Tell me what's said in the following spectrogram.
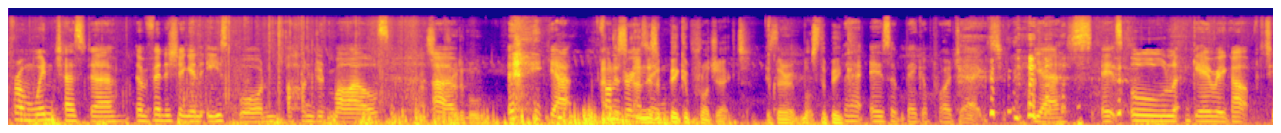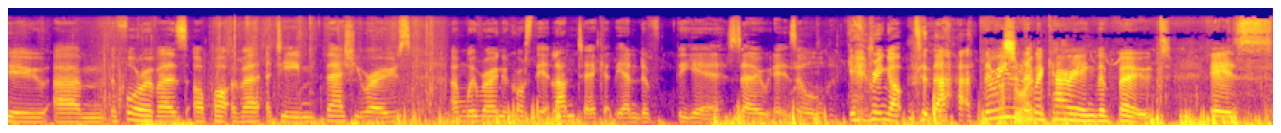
from Winchester and finishing in Eastbourne, 100 miles. That's Um, incredible. yeah, and, there's, and there's a bigger project. Is there? What's the big? There is a bigger project. yes, it's all gearing up to. Um, the four of us are part of a, a team. There she rows, and we're rowing across the Atlantic at the end of the year. So it's all gearing up to that. The reason all right. that we're carrying the boat is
